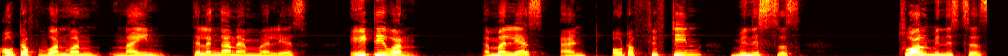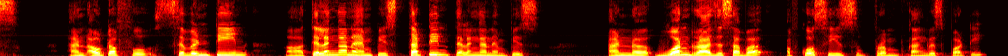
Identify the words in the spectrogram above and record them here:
out of 119 Telangana MLAs, 81 MLAs and out of 15 ministers, 12 ministers and out of 17 uh, Telangana MPs, 13 Telangana MPs and uh, one Rajya Sabha of course he is from Congress party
